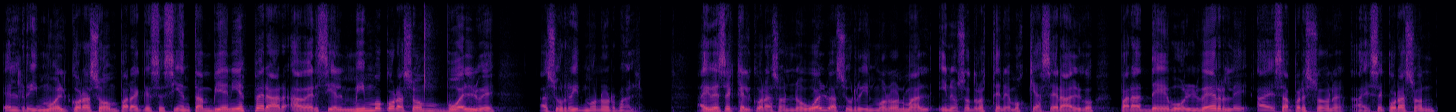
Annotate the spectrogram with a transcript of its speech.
el ritmo del corazón para que se sientan bien y esperar a ver si el mismo corazón vuelve a su ritmo normal. Hay veces que el corazón no vuelve a su ritmo normal y nosotros tenemos que hacer algo para devolverle a esa persona, a ese corazón,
